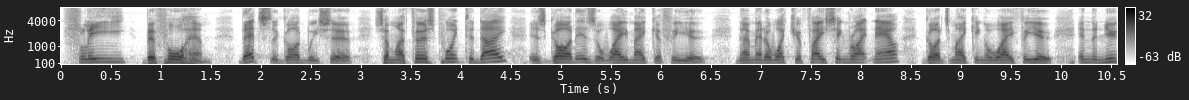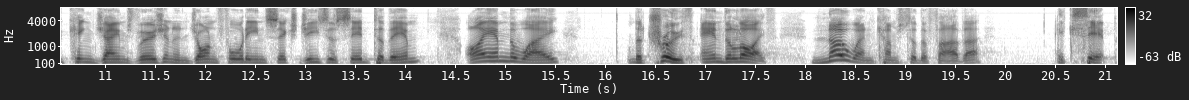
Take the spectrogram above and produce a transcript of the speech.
flee before him. That's the God we serve. So, my first point today is God is a waymaker for you. No matter what you're facing right now, God's making a way for you. In the New King James Version, in John 14 6, Jesus said to them, I am the way, the truth, and the life. No one comes to the Father except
